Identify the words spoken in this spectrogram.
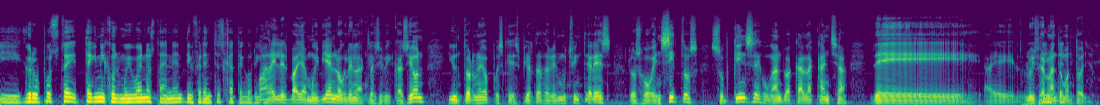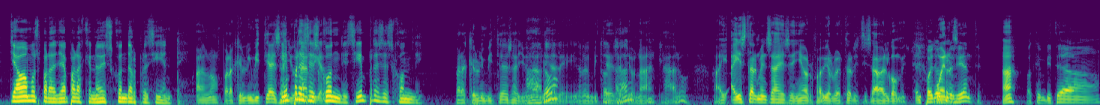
y grupos te- técnicos muy buenos también en diferentes categorías. Ojalá y les vaya muy bien, logren la clasificación y un torneo pues que despierta también mucho interés. Los jovencitos, sub 15, jugando acá en la cancha de eh, Luis Fernando Montoya. Ya vamos para allá para que no esconda al presidente. Ah, no, para que lo invite a desayunar. Siempre se dígale. esconde, siempre se esconde. Para que lo invite a desayunar, Claro, dígale, dígale, lo invite a total. desayunar, claro. Ahí, ahí está el mensaje, señor Fabio Alberto Aristizábal Gómez. El pollo Bueno, al presidente. ¿Ah? Para que invite a,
